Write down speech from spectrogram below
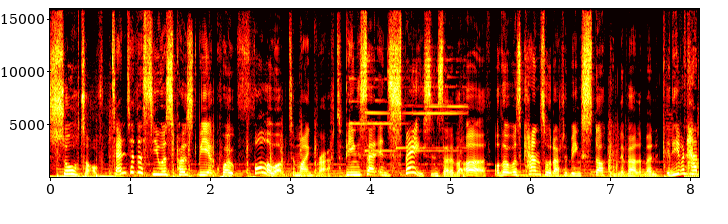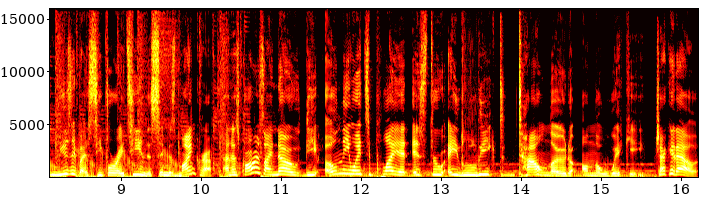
sort of. 0x10c was supposed to be a quote follow up to Minecraft, being set in space instead of Earth, although it was cancelled after being stuck in development. It even had music by C418, the same as Minecraft, and as far as I know, the only way to play it is through a leaked download on the wiki. Check it out.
